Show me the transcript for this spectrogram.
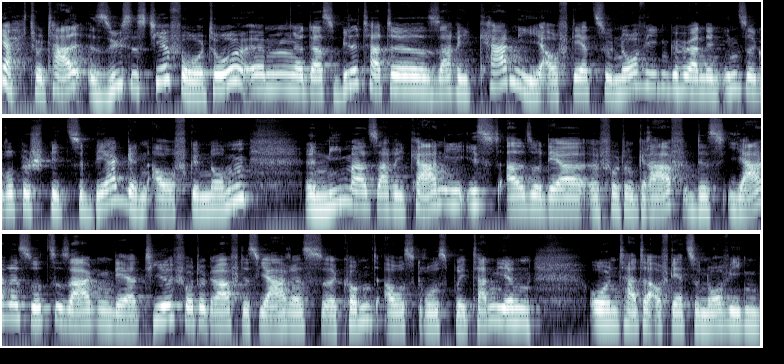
Ja, total süßes Tierfoto. Ähm, das Bild hatte Sarikani auf der zu Norwegen gehörenden Inselgruppe Spitzbergen aufgenommen. Äh, Nima Sarikani ist also der äh, Fotograf des Jahres sozusagen, der Tierfotograf des Jahres, äh, kommt aus Großbritannien und hatte auf der zu Norwegen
